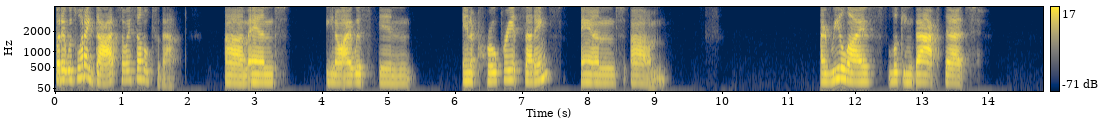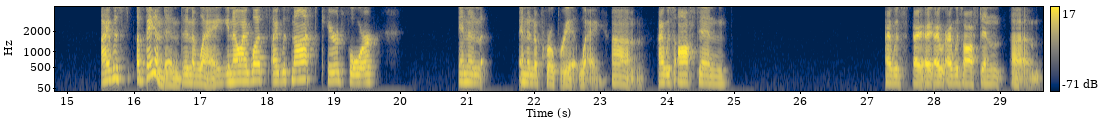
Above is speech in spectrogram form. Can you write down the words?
but it was what I got, so I settled for that. Um, and you know, I was in inappropriate settings, and um, I realized looking back that I was abandoned in a way. You know, I was I was not cared for in an in an appropriate way. Um, I was often I was I, I, I was often um,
